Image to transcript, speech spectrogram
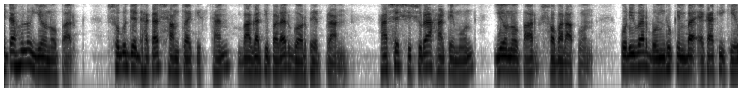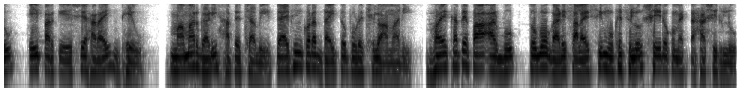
এটা হলো ইয়োনো পার্ক, সবুজে ঢাকা শান্ত এক স্থান, বাগাতিপাড়ার গর্ভের প্রাণ। হাসে শিশুরা, হাঁটে মন, ইয়োনো পার্ক সবার আপন। পরিবার, বন্ধু কিংবা একাকী কেউ এই পার্কে এসে হারায় ঢেউ। মামার গাড়ি হাতে চাবি। ড্রাইভিং করার দায়িত্ব পড়েছিল আমারই। ভয়ে কাঁপে পা আর বুক, তবুও গাড়ি চালাইছি, মুখে ছিল সেই রকম একটা হাসির লুক।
